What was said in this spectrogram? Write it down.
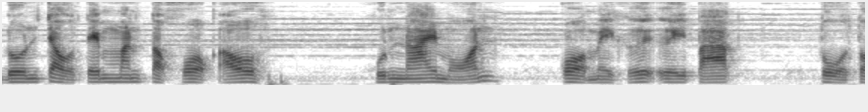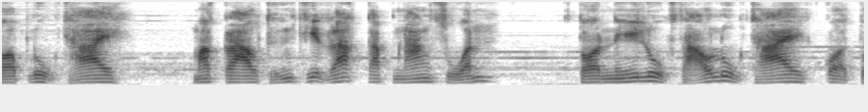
โดนเจ้าเต็มมันตะคอกเอา คุณนายหมอนก็ไม่เคยเอ่ยปาก โต้ตอบลูกชาย มากล่าวถึงทิรักกับนางสวน ตอนนี้ลูกสาวลูกชายก็โต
